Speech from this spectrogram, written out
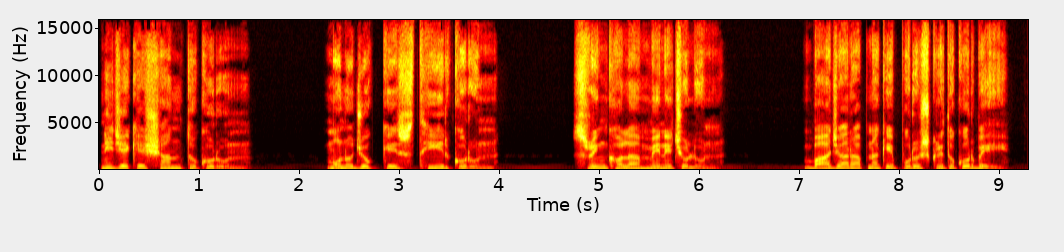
নিজেকে শান্ত করুন, মনোযোগকে স্থির করুন, শৃঙ্খলা মেনে চলুন। বাজার আপনাকে পুরস্কৃত করবেই।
